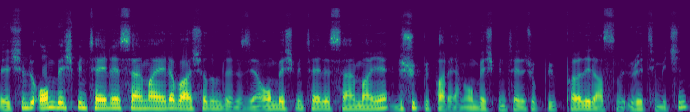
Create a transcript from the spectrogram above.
E, şimdi 15.000 TL sermaye ile başladım dediniz. Yani 15.000 TL sermaye düşük bir para yani 15.000 TL çok büyük para değil aslında üretim için.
